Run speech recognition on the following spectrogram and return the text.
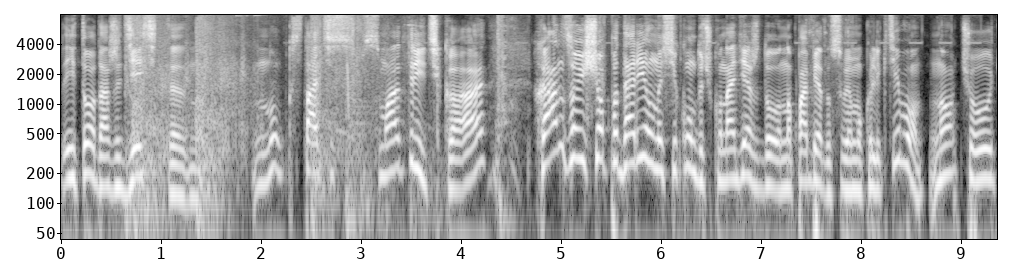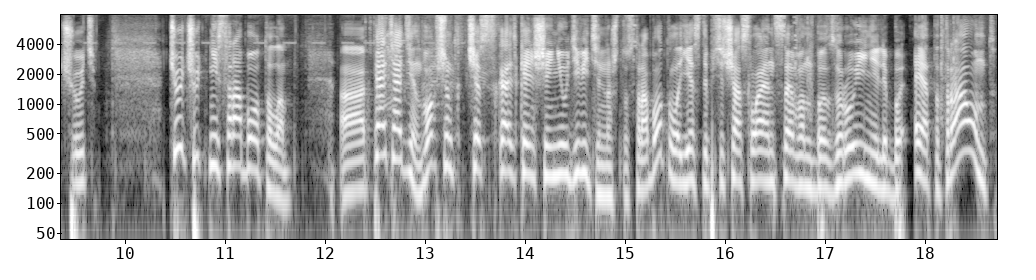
И то даже 10 -то, ну, ну, кстати, смотрите-ка, а. Ханзо еще подарил на секундочку надежду на победу своему коллективу, но чуть-чуть чуть-чуть не сработало. 5-1. А, в общем-то, честно сказать, конечно, неудивительно, что сработало. Если бы сейчас Lion 7 бы заруинили бы этот раунд,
